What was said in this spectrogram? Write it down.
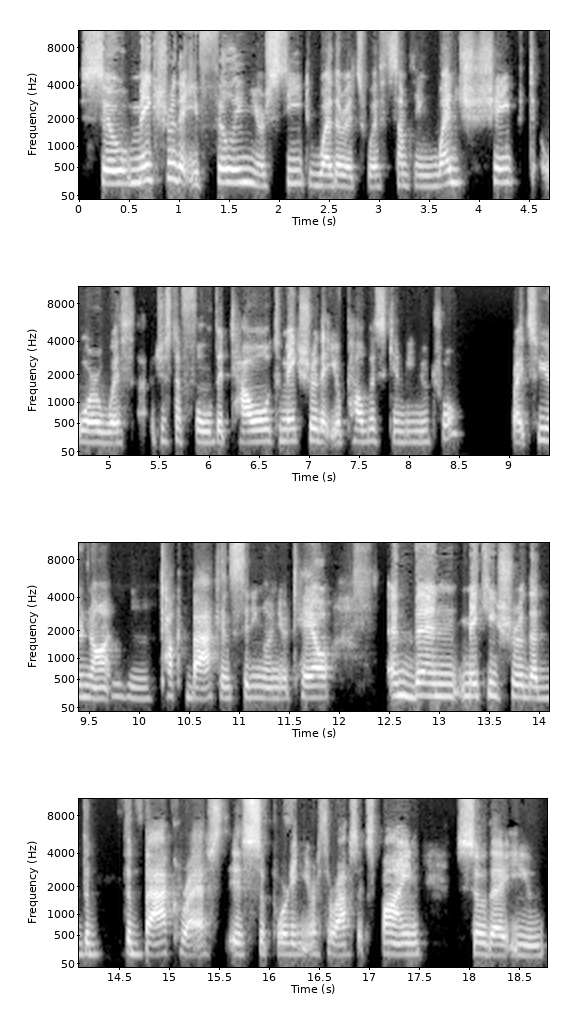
So make sure that you fill in your seat, whether it's with something wedge shaped or with just a folded towel, to make sure that your pelvis can be neutral, right? So you're not mm-hmm. tucked back and sitting on your tail and then making sure that the the backrest is supporting your thoracic spine so that you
